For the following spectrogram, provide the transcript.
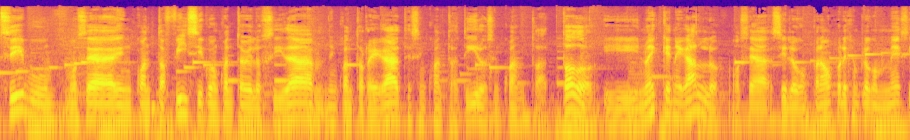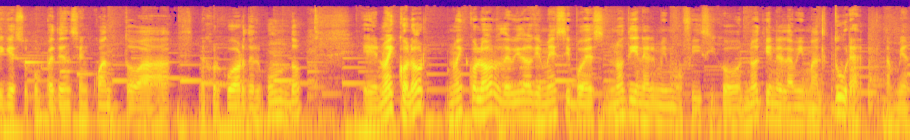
Sí, o sea, en cuanto a físico, en cuanto a velocidad, en cuanto a regates, en cuanto a tiros, en cuanto a todo. Y no hay que negarlo. O sea, si lo comparamos, por ejemplo, con Messi, que es su competencia en cuanto a mejor jugador del mundo, eh, no hay color. No hay color debido a que Messi, pues, no tiene el mismo físico, no tiene la misma altura también.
